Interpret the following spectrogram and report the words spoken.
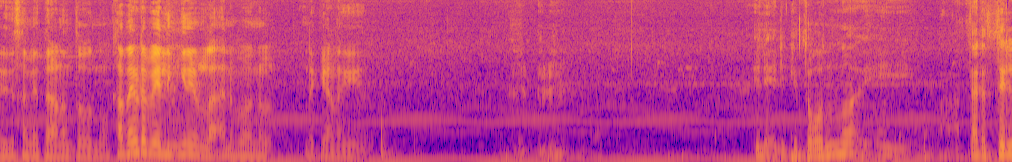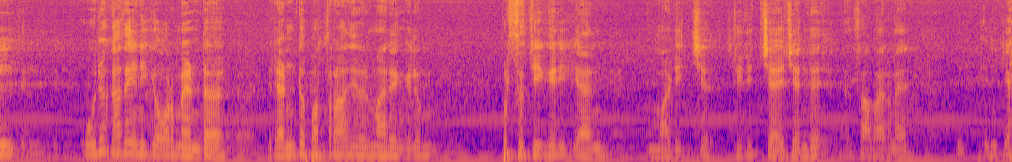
എഴുതിയ സമയത്താണെന്ന് തോന്നുന്നു. കഥയുടെ പേരിൽ ഇങ്ങനെയുള്ള അനുഭവങ്ങൾ എന്തൊക്കെയാണ് ഈ ഇല്ല എനിക്ക് തോന്നുന്നു ഈ അത്തരത്തിൽ ഒരു കഥ എനിക്ക് ഓർമ്മയുണ്ട്. രണ്ട് പത്രാധിപന്മാരെങ്കിലും പ്രസിദ്ധീകരിക്കാൻ മടിച്ച് തിരിച്ചയച്ച് എന്റെ സാധാരണ എനിക്ക്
